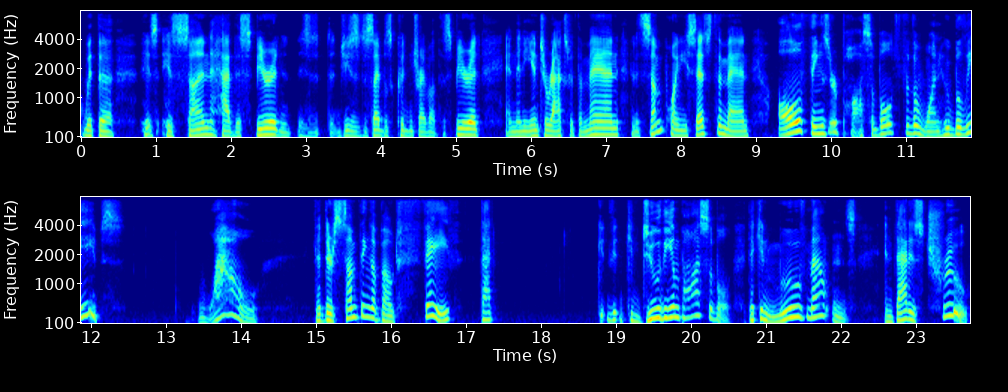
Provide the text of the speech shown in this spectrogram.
with the his his son had the spirit, and his, Jesus' disciples couldn't drive out the spirit, and then he interacts with the man, and at some point he says to the man, all things are possible for the one who believes. Wow! That there's something about faith that can do the impossible, that can move mountains. And that is true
